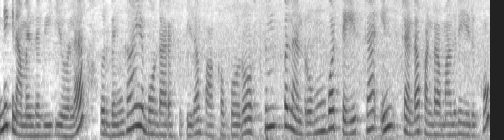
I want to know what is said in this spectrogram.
இன்றைக்கி நம்ம இந்த வீடியோவில் ஒரு வெங்காய போண்டா ரெசிபி தான் பார்க்க போகிறோம் சிம்பிள் அண்ட் ரொம்ப டேஸ்ட்டாக இன்ஸ்டண்ட்டாக பண்ணுற மாதிரி இருக்கும்.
